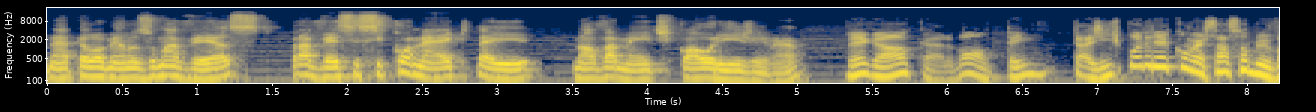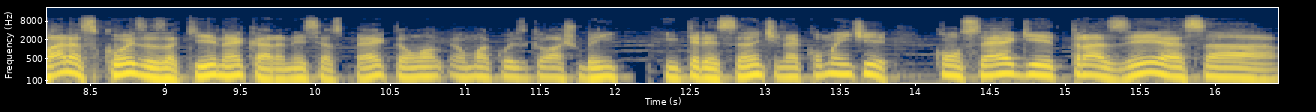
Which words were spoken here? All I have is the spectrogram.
né, pelo menos uma vez, para ver se se conecta aí novamente com a origem, né? Legal, cara. Bom, tem, a gente poderia conversar sobre várias coisas aqui, né, cara, nesse aspecto. É uma, é uma coisa que eu acho bem interessante, né? Como a gente consegue trazer essa,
